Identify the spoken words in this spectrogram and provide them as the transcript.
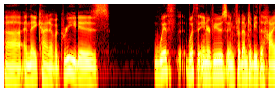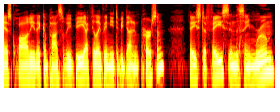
uh, and they kind of agreed is with with the interviews and for them to be the highest quality they can possibly be. I feel like they need to be done in person, face to face, in the same room,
